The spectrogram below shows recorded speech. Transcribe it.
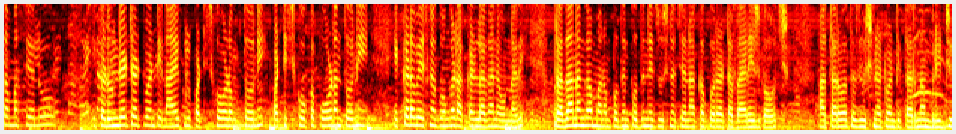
సమస్యలు ఇక్కడ ఉండేటటువంటి నాయకులు పట్టించుకోవడంతో పట్టించుకోకపోవడంతో ఎక్కడ వేసిన గొంగడ అక్కడలాగానే ఉన్నది. ప్రధానంగా మనం పొద్దున పొద్దున్నే చూసిన చెనాక కొరట బ్యారేజ్ కావచ్చు ఆ తర్వాత చూసినటువంటి తరుణం బ్రిడ్జ్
